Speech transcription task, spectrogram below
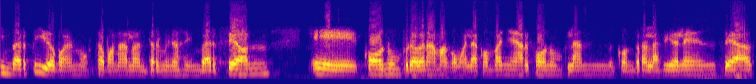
invertido, porque me gusta ponerlo en términos de inversión, eh, con un programa como el Acompañar, con un plan contra las violencias.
